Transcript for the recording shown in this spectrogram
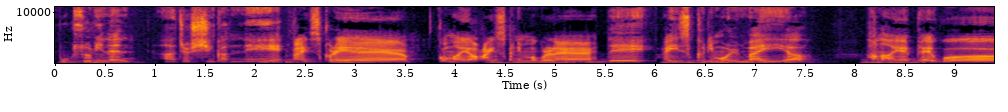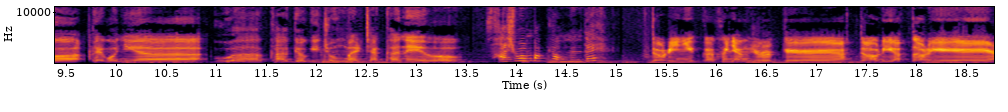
목소리는 아저씨 같네. 아이스크림. 꼬마야 아이스크림 먹을래? 네 아이스크림 얼마예요? 하나에 100원 100원이야. 우와 가격이 정말 착하네요. 40원밖에 없는데? 떨이니까 그냥 줄게. 떨이야 떨이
